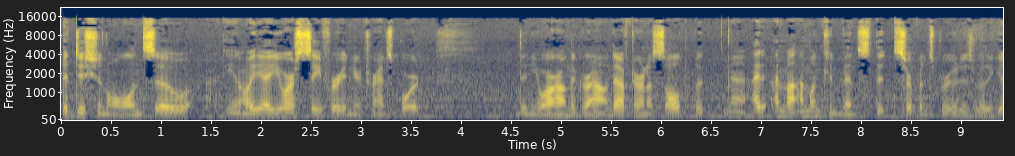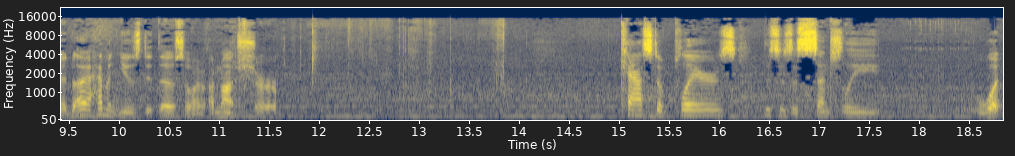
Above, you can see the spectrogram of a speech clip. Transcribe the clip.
additional, and so you know, yeah, you are safer in your transport than you are on the ground after an assault. But eh, I, am I'm, I'm unconvinced that Serpent's Brood is really good. I haven't used it though, so I'm, I'm not sure. Cast of players. This is essentially what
